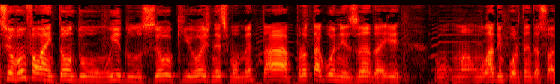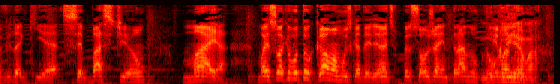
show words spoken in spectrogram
Senhor, vamos falar então de um ídolo seu que hoje, nesse momento, está protagonizando aí um, um lado importante da sua vida, que é Sebastião Maia. Mas só que eu vou tocar uma música dele antes, para o pessoal já entrar no No clima, clima. Do,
